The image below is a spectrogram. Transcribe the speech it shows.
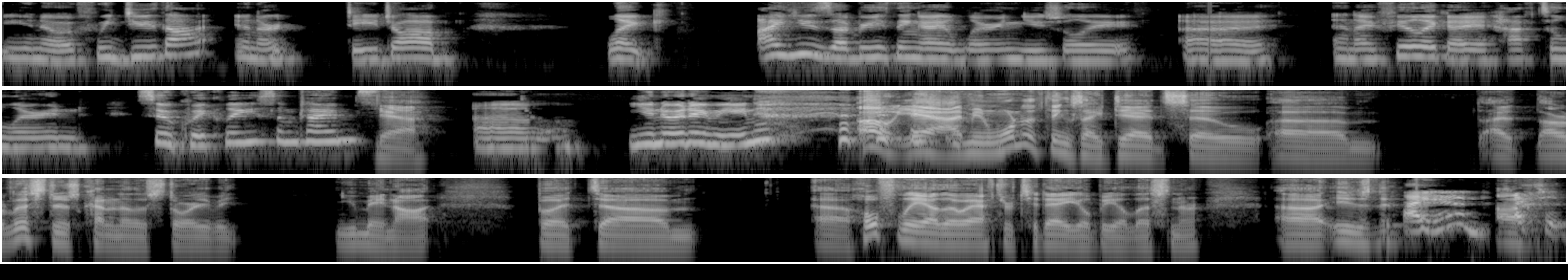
you know, if we do that in our day job, like I use everything I learn usually, uh, and I feel like I have to learn so quickly sometimes. Yeah. Um, you know what I mean? oh yeah, I mean one of the things I did. So um, I, our listeners kind of know the story, but you may not. But um, uh, hopefully, although after today you'll be a listener, uh, is that I am uh, actually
